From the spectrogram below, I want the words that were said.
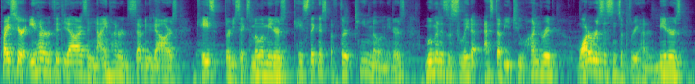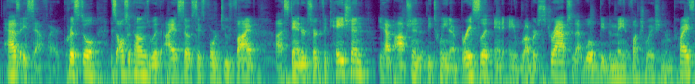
Price here $850 and $970. Case 36 millimeters, case thickness of 13 millimeters. Movement is a Sellita SW200 water resistance of 300 meters, has a sapphire crystal. This also comes with ISO 6425 uh, standard certification. You have option between a bracelet and a rubber strap, so that will be the main fluctuation in price.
